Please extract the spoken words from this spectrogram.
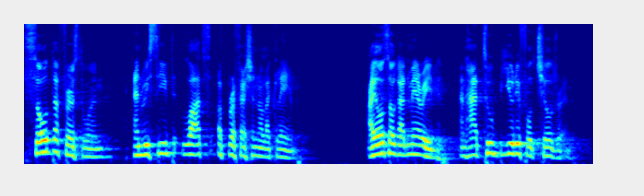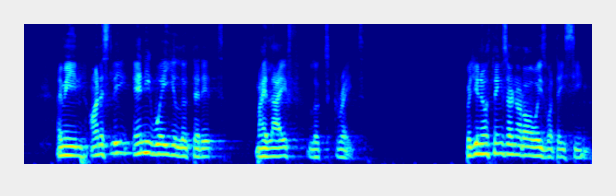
sold the first one, and received lots of professional acclaim. I also got married and had two beautiful children. I mean, honestly, any way you looked at it, my life looked great. But you know, things are not always what they seem.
